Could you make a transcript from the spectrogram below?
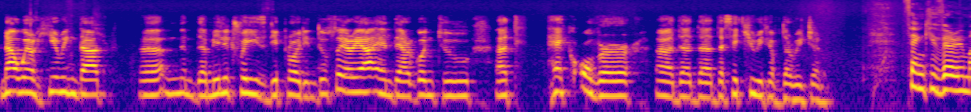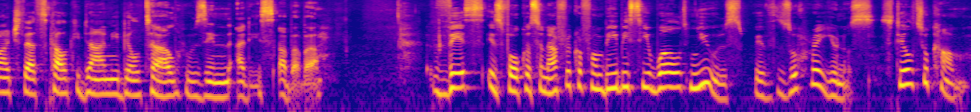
Now we're hearing that uh, the military is deployed in this area and they are going to uh, take over uh, the, the, the security of the region. Thank you very much. That's Kalkidan Yibeltal, who's in Addis Ababa. This is Focus on Africa from BBC World News with Zuhura Yunus. Still to come.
